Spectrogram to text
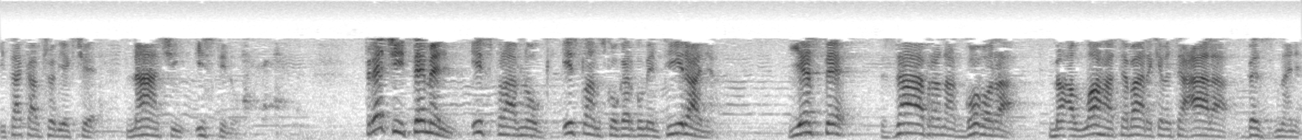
i takav čovjek će naći istinu treći temelj ispravnog islamskog argumentiranja jeste zabrana govora na Allaha tebareke ve ta'ala bez znanja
